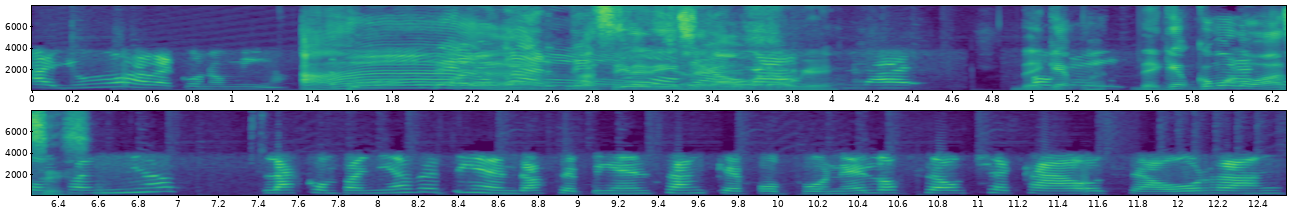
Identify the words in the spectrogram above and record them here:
ayudo a la economía. Ah, Del hogar, de así le dicen hogar. ahora, La- ok. la- ¿De ok, qué, de qué, ¿Cómo lo las haces? Compañías, las compañías de tiendas se piensan que por poner los self-checkout se ahorran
